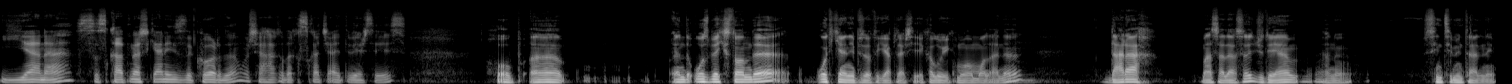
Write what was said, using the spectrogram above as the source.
yana siz qatnashganingizni ko'rdim. O'sha haqida qisqacha aytib bersangiz. Ho'p endi o'zbekistonda o'tgan epizodda gaplashdik ekologik muammolarni. Daraxt masalasi judayam ani sentimentalniy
